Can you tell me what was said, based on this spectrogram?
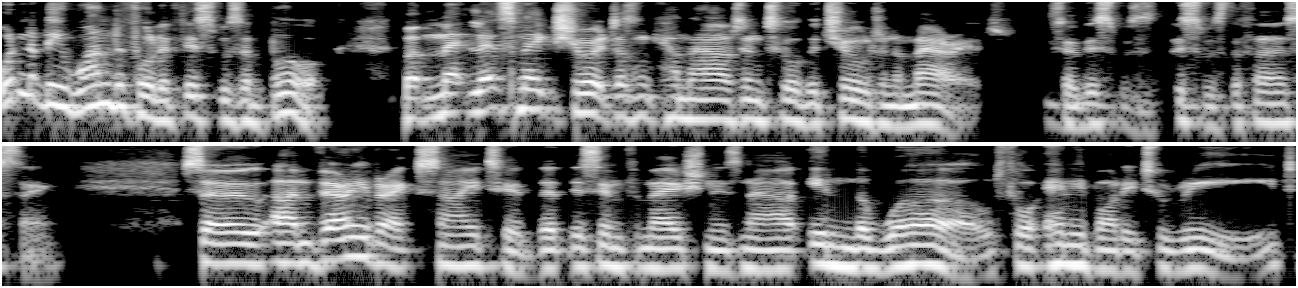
wouldn't it be wonderful if this was a book? But me- let's make sure it doesn't come out until the children are married. So this was this was the first thing. So I'm very very excited that this information is now in the world for anybody to read.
